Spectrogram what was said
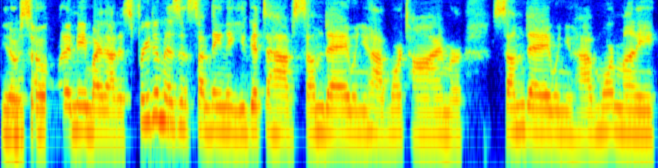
You know mm-hmm. so what i mean by that is freedom isn't something that you get to have someday when you have more time or someday when you have more money.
